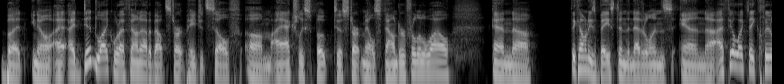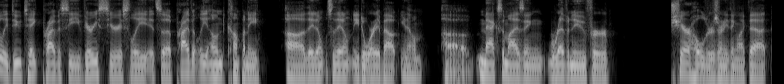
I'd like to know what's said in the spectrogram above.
but you know, I, I did like what I found out about StartPage itself. Um, I actually spoke to StartMail's founder for a little while, and uh, the company's based in the Netherlands, and uh, I feel like they clearly do take privacy very seriously. It's a privately owned company. Uh, they don't, so they don't need to worry about you know uh, maximizing revenue for shareholders or anything like that.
